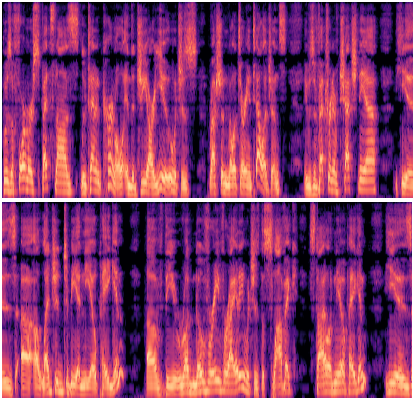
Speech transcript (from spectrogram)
who is a former Spetsnaz lieutenant colonel in the GRU, which is Russian military intelligence. He was a veteran of Chechnya. He is uh, alleged to be a neo-pagan of the Rodnovery variety, which is the Slavic style of neo-pagan. He is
